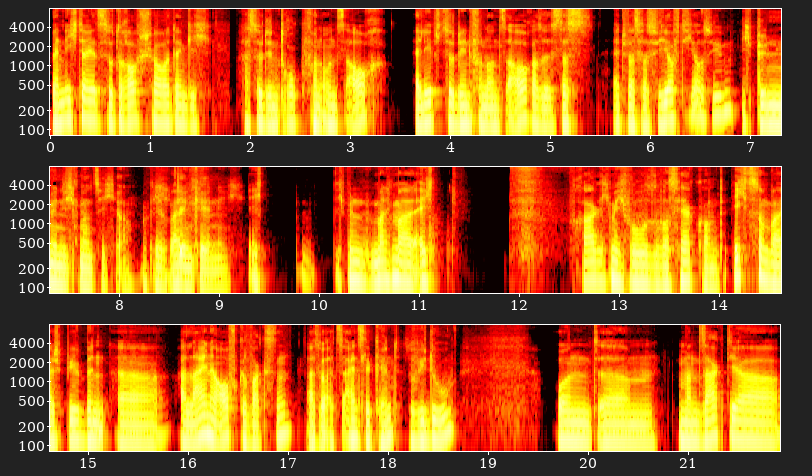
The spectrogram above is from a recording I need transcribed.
Wenn ich da jetzt so drauf schaue, denke ich, hast du den Druck von uns auch? Erlebst du den von uns auch? Also ist das etwas, was wir auf dich ausüben? Ich bin mir nicht mal sicher. Okay, ich denke nicht. Ich bin manchmal echt, frage ich mich, wo sowas herkommt. Ich zum Beispiel bin äh, alleine aufgewachsen, also als Einzelkind, so wie du. Und ähm, man sagt ja,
